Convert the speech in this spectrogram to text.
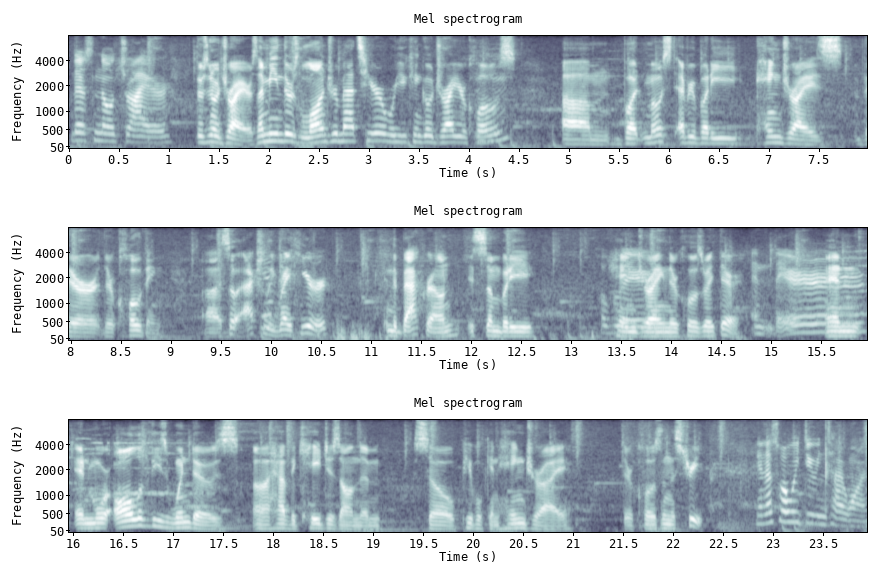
There's no dryer. there's no dryers. I mean, there's laundromats here where you can go dry your clothes, um, but most everybody hang dries their their clothing. Uh, so actually, right here in the background is somebody Over hang there. drying their clothes right there. And there. And and more, all of these windows uh, have the cages on them, so people can hang dry their clothes in the street. yeah, that's what we do in Taiwan.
